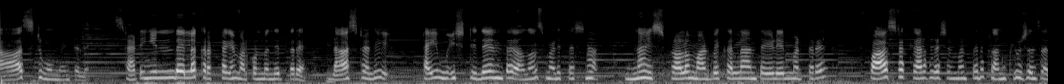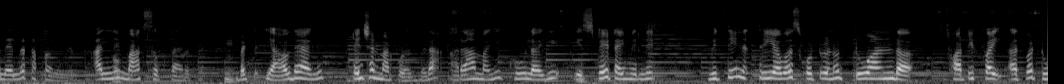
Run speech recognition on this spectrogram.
ಲಾಸ್ಟ್ ಮೂಮೆಂಟಲ್ಲೇ ಸ್ಟಾರ್ಟಿಂಗಿಂದ ಎಲ್ಲ ಕರೆಕ್ಟಾಗಿ ಮಾಡ್ಕೊಂಡು ಬಂದಿರ್ತಾರೆ. ಲಾಸ್ಟಲ್ಲಿ ಟೈಮ್ ಇಷ್ಟಿದೆ ಅಂತ ಅನೌನ್ಸ್ ಮಾಡಿದ ತಕ್ಷಣ ಇನ್ನೂ ಇಷ್ಟು ಪ್ರಾಬ್ಲಮ್ ಮಾಡಬೇಕಲ್ಲ ಅಂತ ಹೇಳಿ ಏನು ಮಾಡ್ತಾರೆ? ಫಾಸ್ಟಾಗಿ ಕ್ಯಾಲ್ಕುಲೇಷನ್ ಮಾಡ್ತಾರೆ ಕನ್ಕ್ಲೂಷನ್ಸ್ ಅಲ್ಲೆಲ್ಲ ತಪ್ಪಾಗುತ್ತೆ ಅಲ್ಲಿ ಮಾರ್ಕ್ಸ್ ಹೋಗ್ತಾ ಇರುತ್ತೆ. ಬಟ್ ಯಾವುದೇ ಆಗಲಿ ಟೆನ್ಷನ್ ಮಾಡ್ಕೊಳ್ಳೋದು ಬೇಡ. ಆರಾಮಾಗಿ ಕೂಲಾಗಿ ಎಷ್ಟೇ ಟೈಮ್ ಇರಲಿ ವಿತಿನ್ ತ್ರೀ ಅವರ್ಸ್ ಕೊಟ್ಟರು ಟೂ ಆ್ಯಂಡ್ ಫಾರ್ಟಿ ಫೈವ್ ಅಥವಾ ಟೂ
